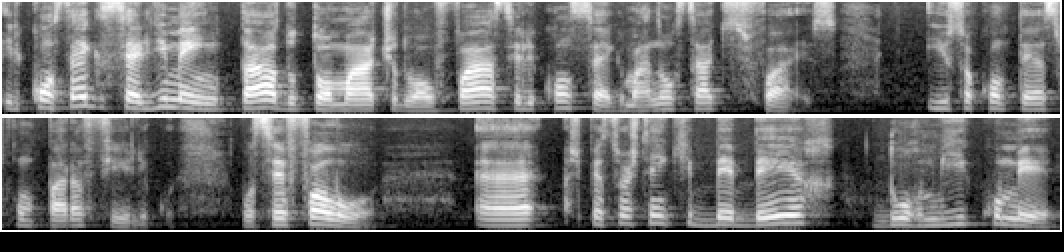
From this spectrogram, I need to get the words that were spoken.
ele consegue se alimentar do tomate do alface, ele consegue, mas não satisfaz. Isso acontece com o parafílico. Você falou, é, as pessoas têm que beber, dormir e comer.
